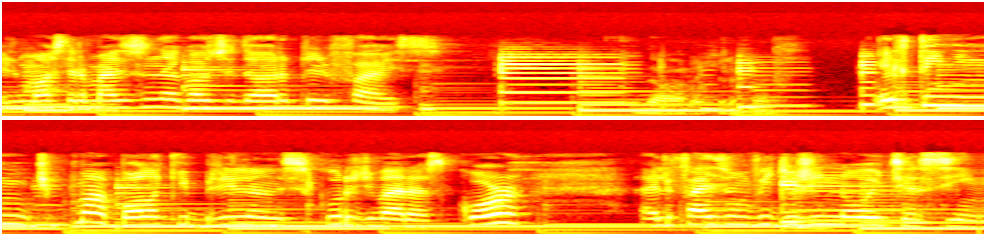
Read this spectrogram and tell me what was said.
Ele mostra mais os negócios da hora que ele faz. Que da hora que ele faz. Ele tem tipo uma bola que brilha no escuro de várias cores. Aí ele faz um vídeo de noite assim.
